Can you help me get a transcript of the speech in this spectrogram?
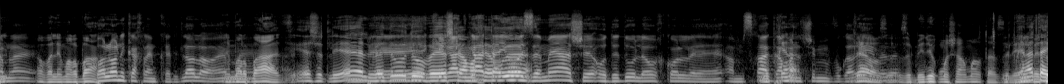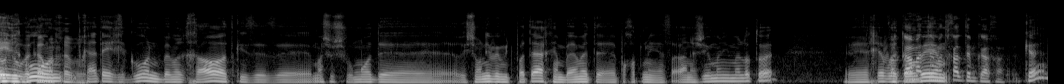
וגם להם... אבל הם ארבעה. בוא לא ניקח להם קרדיט, לא, לא. הם ארבעה. זה- יש את ליאל ודודו, ויש כמה בקריית גת היו חבר'ה. איזה מאה שעודדו לאורך כל uh, המשחק, גם מבחינת- אנשים מבוגרים. זהו, וזה. זה, זה בדיוק מה שאמרת, זה ליאל ודודו וכמה חבר'ה. מבחינת הארגון, במרכאות, כי זה, זה משהו שהוא מאוד ראשוני ומתפתח, הם באמת פחות מעשרה אנשים, אם אני לא טועה. Uh, חבר'ה אבל גם אתם טובים, התחלתם ככה. כן,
